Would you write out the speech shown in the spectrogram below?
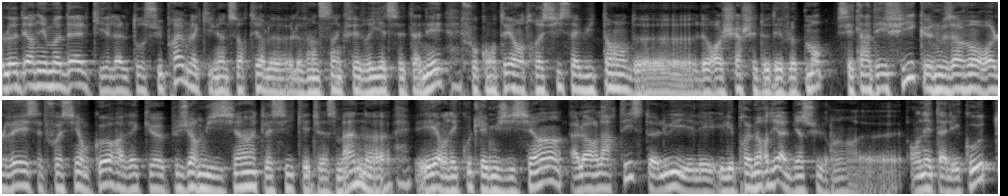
Le dernier modèle, qui est l'Alto Suprême, là, qui vient de sortir le, 25 février de cette année, il faut compter entre 6 à 8 ans de, de recherche et de développement. C'est un défi que nous avons relevé cette fois-ci encore avec euh, plusieurs musiciens classiques et jazzman, euh, et on écoute les musiciens. Alors l'artiste, lui, il est, il est primordial, bien sûr. Hein. Euh, on est à l'écoute.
